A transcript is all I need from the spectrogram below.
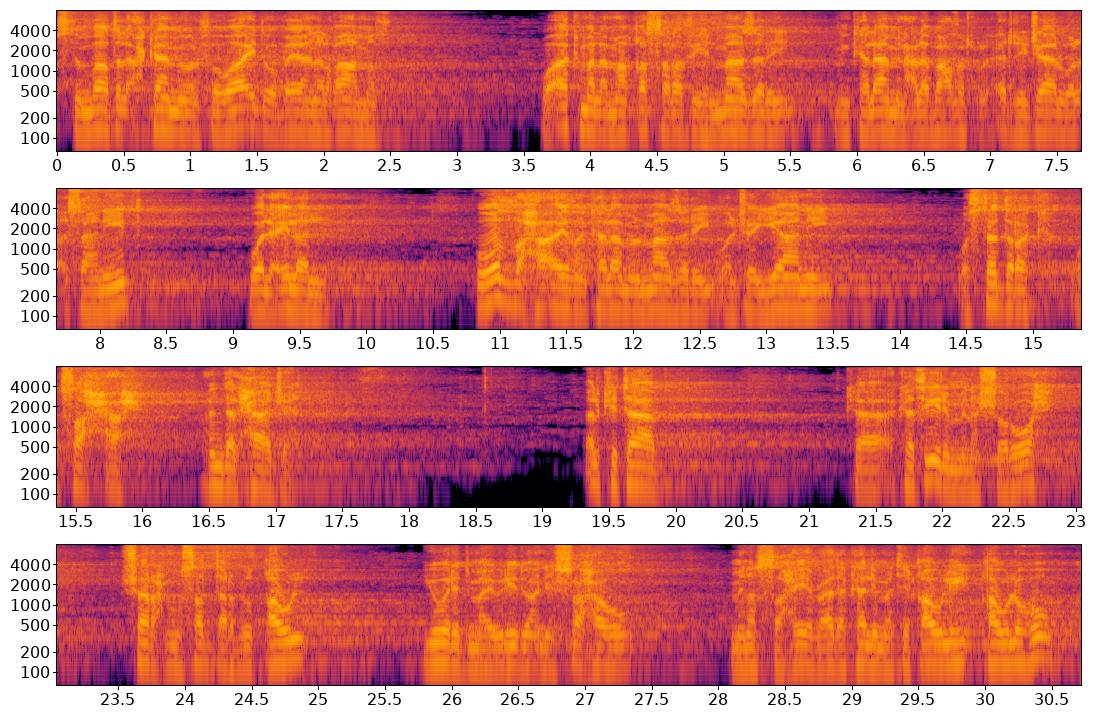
استنباط الأحكام والفوائد وبيان الغامض. وأكمل ما قصر فيه المازري من كلام على بعض الرجال والأسانيد والعلل. ووضح أيضا كلام المازري والجياني واستدرك وصحح عند الحاجة. الكتاب ككثير من الشروح شرح مصدر بالقول يورد ما يريد أن يشرحه من الصحيح بعد كلمة قوله قوله.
